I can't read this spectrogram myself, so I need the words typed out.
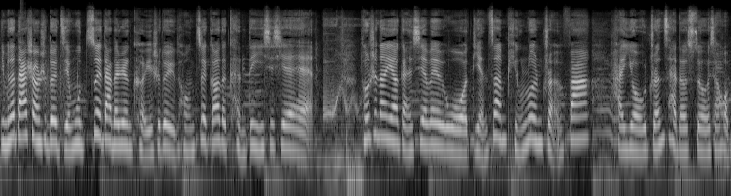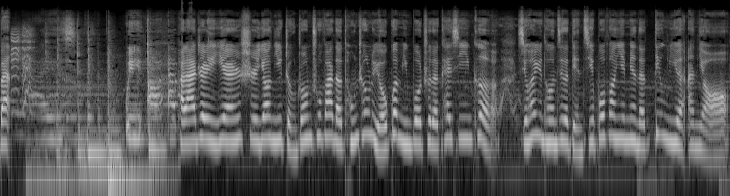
你们的打赏是对节目最大的认可，也是对雨桐最高的肯定，谢谢。同时呢，也要感谢为我点赞、评论、转发，还有转彩的所有小伙伴。好啦，这里依然是邀你整装出发的同城旅游冠名播出的开心一刻。喜欢雨桐记得点击播放页面的订阅按钮，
